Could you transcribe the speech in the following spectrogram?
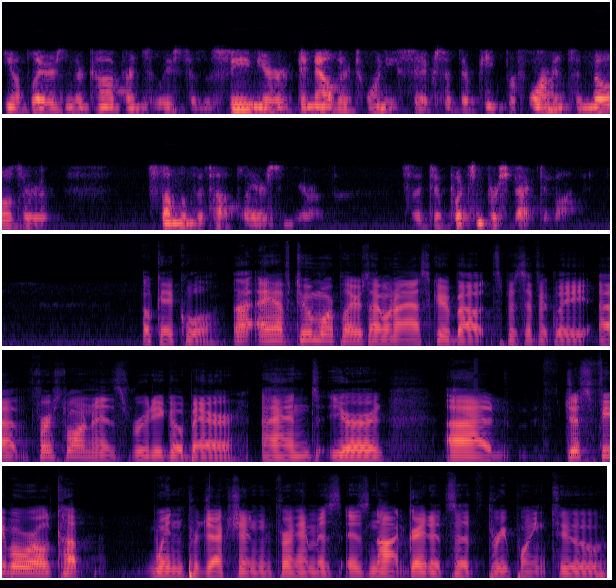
you know players in their conference, at least as a senior, and now they're 26 at their peak performance, and those are some of the top players in Europe. So to put some perspective on it. Okay, cool. Uh, I have two more players I want to ask you about specifically. Uh, first one is Rudy Gobert, and your uh, just FIBA World Cup win projection for him is, is not great. It's a 3.2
